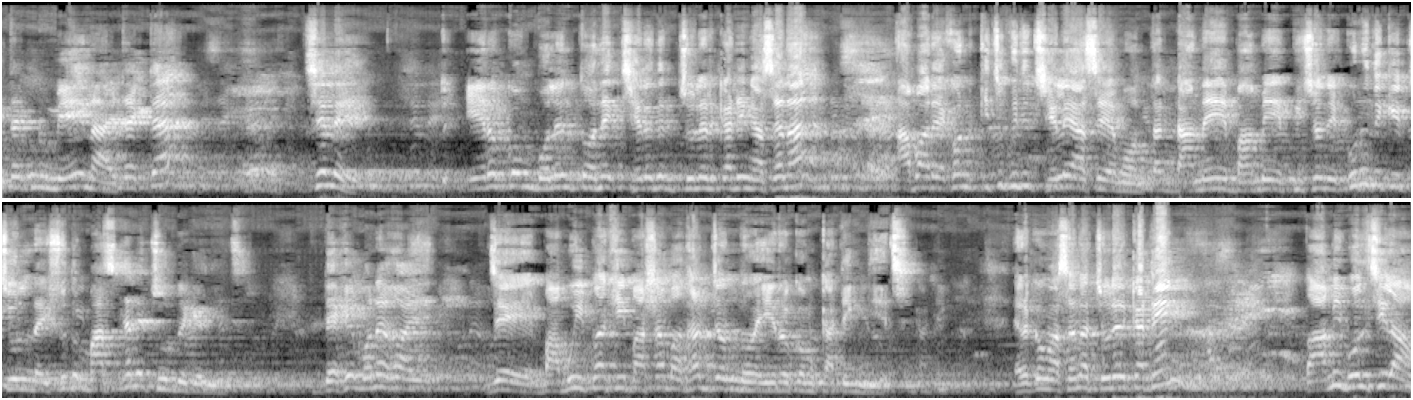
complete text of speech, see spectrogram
এটা কোনো মেয়ে না, এটা একটা ছেলে। এরকম বলেন তো, অনেক ছেলেদের চুলের কাটিং আছে না? আবার এখন কিছু কিছু ছেলে আছে এমন, তার ডানে, বামে, পিছনে কোনো দিকে চুল নেই, শুধু মাঝখানে চুল রেখে দিয়েছে। দেখে মনে হয় যে বাবুই পাখি বাসা বাঁধার জন্য এরকম কাটিং দিয়েছে। এরকম আছে না চুলের কাটিং তো আমি বলছিলাম,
